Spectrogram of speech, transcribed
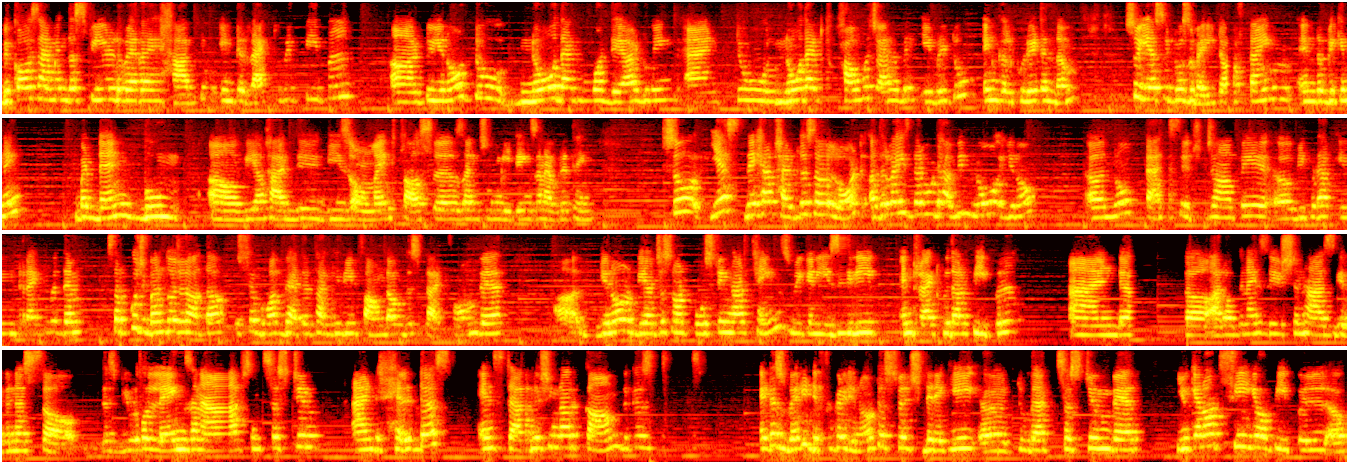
because I'm in this field where I have to interact with people, uh, to you know to know that what they are doing and to know that how much i have been able to inculcate in them so yes it was a very tough time in the beginning but then boom uh, we have had the, these online classes and zoom meetings and everything so yes they have helped us a lot otherwise there would have been no you know uh, no passage जहाँ पे uh, we could have interact with them सब कुछ बंद हो जाता उससे बहुत बेहतर था कि we found out this platform where uh, you know we are just not posting our things. We can easily interact with our people. And uh, our organization has given us uh, this beautiful links and apps and system and helped us in establishing our calm because it is very difficult you know to switch directly uh, to that system where you cannot see your people uh,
